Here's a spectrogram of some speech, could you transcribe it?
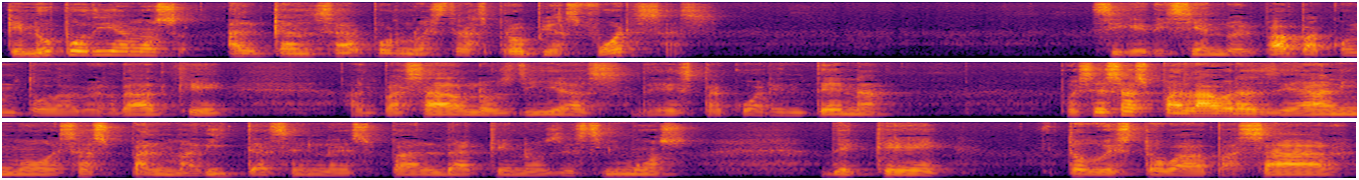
que no podíamos alcanzar por nuestras propias fuerzas. Sigue diciendo el Papa con toda verdad que al pasar los días de esta cuarentena, pues esas palabras de ánimo, esas palmaditas en la espalda que nos decimos de que todo esto va a pasar,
